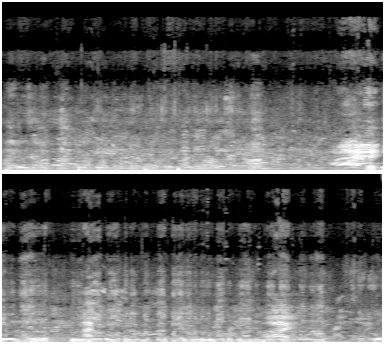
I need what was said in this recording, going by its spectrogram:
ให้สุนัขนั่งทีละตัวจากหัวแถวไปท้ายแถวนะ เมื่อกี้เราดูท่าบอกไปแล้วครับต่อไปเรามาดูท่าสัญญาณในท่านั่งบ้างนะครับเพื่อ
